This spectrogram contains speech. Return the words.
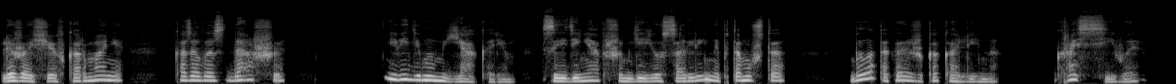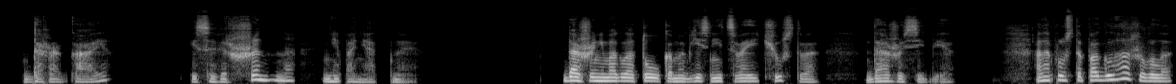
лежащая в кармане, казалась Даше невидимым якорем, соединявшим ее с Алиной, потому что была такая же, как Алина, красивая, дорогая и совершенно непонятная. Даша не могла толком объяснить свои чувства даже себе. Она просто поглаживала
